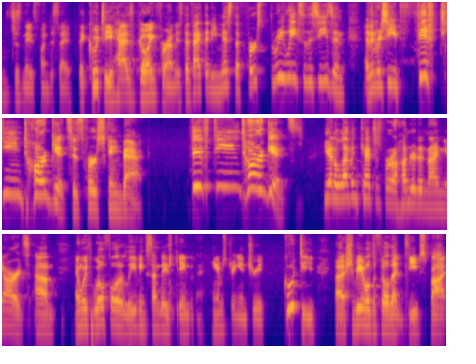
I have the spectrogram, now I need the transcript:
his just name's fun to say. That Coutee has going for him is the fact that he missed the first three weeks of the season and then received 15 targets his first game back. 15 targets. He had 11 catches for 109 yards. Um, and with Will Fuller leaving Sunday's game with a hamstring injury, Coutee uh, should be able to fill that deep spot,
